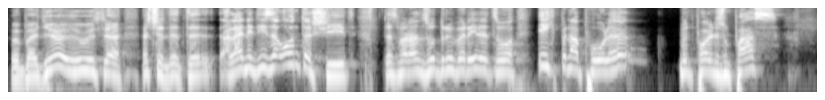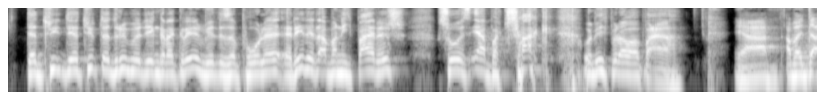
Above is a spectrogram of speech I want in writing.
Bei dir, du bist ja, weißt du, das, das, alleine dieser Unterschied, dass man dann so drüber redet, so, ich bin ein Pole mit polnischem Pass. Der, der Typ da drüben, mit dem gerade geredet wird, ist ein Pole, redet aber nicht bayerisch. So ist er Batschak und ich bin aber Bayer. Ja, aber da,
